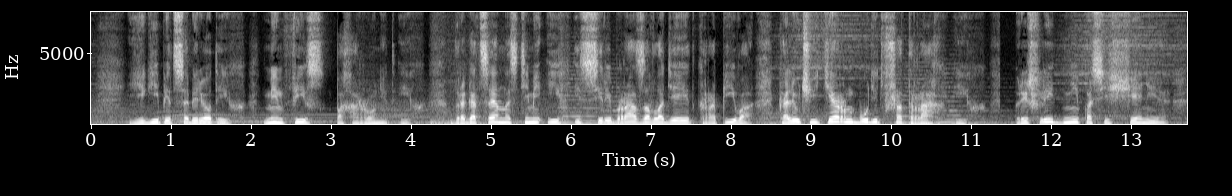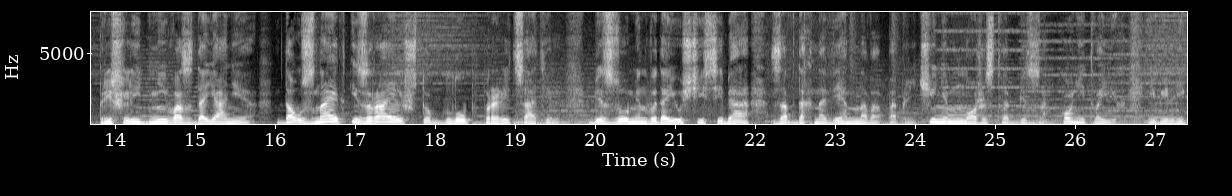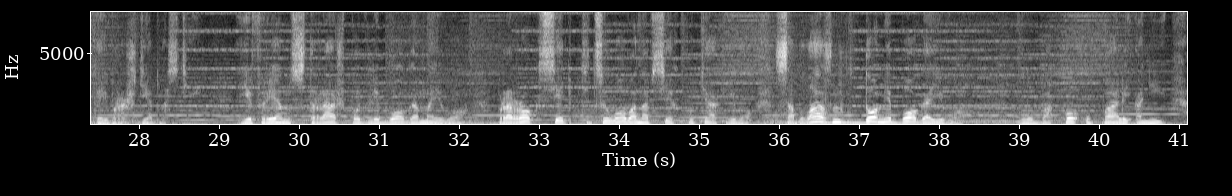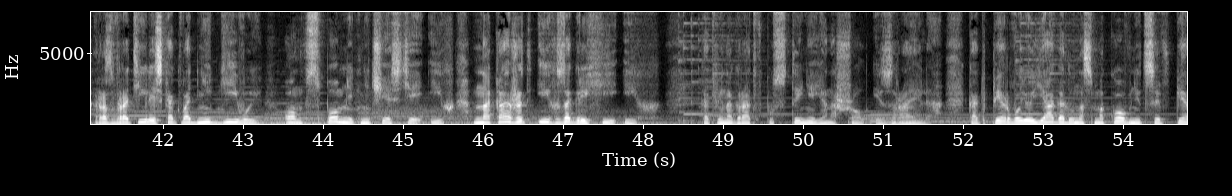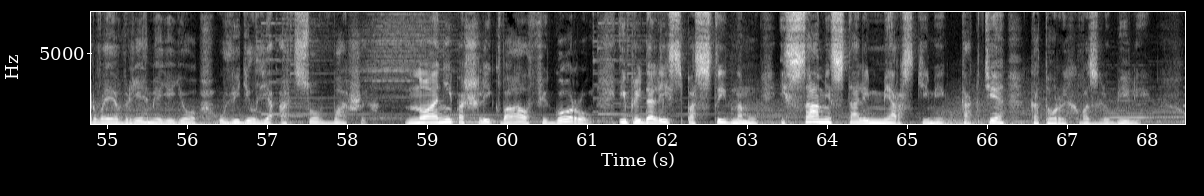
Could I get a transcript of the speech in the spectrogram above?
Египет соберет их, Мемфис похоронит их. Драгоценностями их из серебра завладеет крапива, колючий терн будет в шатрах их. Пришли дни посещения — Пришли дни воздаяния, да узнает Израиль, что глуп прорицатель, безумен, выдающий себя за вдохновенного по причине множества беззаконий твоих и великой враждебности. Ефрем — страж подле Бога моего, пророк — сеть птицелова на всех путях его, соблазн в доме Бога его. Глубоко упали они — развратились, как в одни гивы. Он вспомнит нечестие их, накажет их за грехи их. Как виноград в пустыне я нашел Израиля, как первую ягоду на смоковнице в первое время ее увидел я отцов ваших. Но они пошли к Ваал-Фигору и предались постыдному, и сами стали мерзкими, как те, которых возлюбили.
